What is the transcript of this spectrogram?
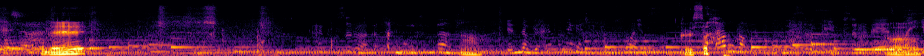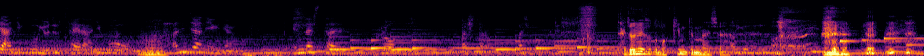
그래서 네 칼국수를 아까 딱 먹는 순간 어, 옛날 우리 할머니가 해주는 칼국수 맛이었어. 그랬어? 따로 막 고급스럽게 육수를 내서 어. 막 이게 아니고 요즘 스타일 아니고 어. 완전히 그냥 옛날 스타일 그런 맛이더라고. 맛인 것 같아. 대전에서도 먹기 힘든 맛이야 아 이거는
